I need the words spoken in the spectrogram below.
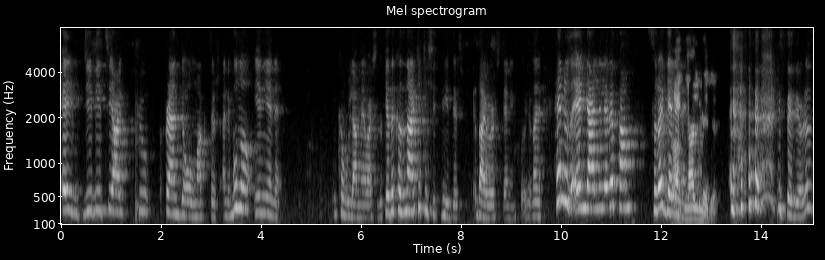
e, LGBTIQ friendly olmaktır. Hani bunu yeni yeni kabullenmeye başladık. Ya da kadın erkek eşitliğidir diversity and inclusion. Hani henüz engellilere tam sıra gelemedi. Daha gelmedi. hissediyoruz.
